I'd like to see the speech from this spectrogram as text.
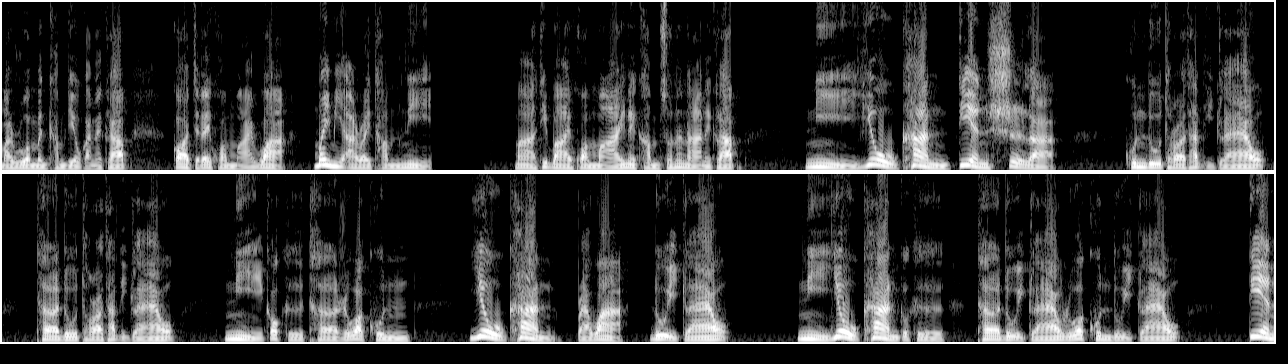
มารวมเป็นคำเดียวกันนะครับ ก็จะได้ความหมายว่าไม่มีอะไรทำนี่ มาอธิบายความหมายในคำสนทนานะครับ 你又看电视了คุณดูโทรทัศน์อีกแล้ว เธอดูโทรทัศน์อีกแล้วนี่ก็คือเธอหรือว่าคุณ又看แปลว่า ดูอีกแล้วนี่又看ก็คือ เธอดูอีกแล้ว หรือว่าคุณดูอีกแล้วเตี้ยน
